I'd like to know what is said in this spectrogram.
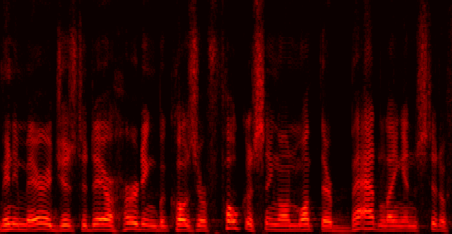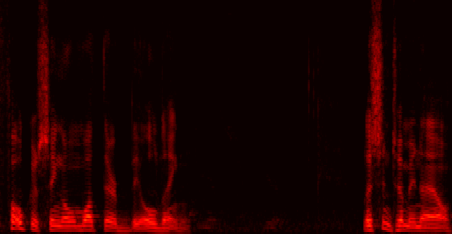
Many marriages today are hurting because they're focusing on what they're battling instead of focusing on what they're building. Listen to me now.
